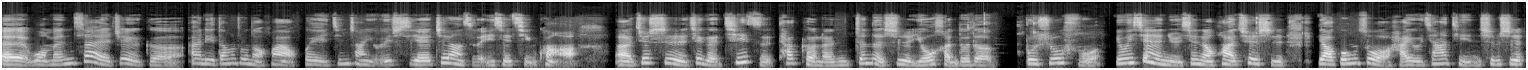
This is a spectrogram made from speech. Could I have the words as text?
呃，我们在这个案例当中的话，会经常有一些这样子的一些情况啊，呃，就是这个妻子她可能真的是有很多的不舒服，因为现在女性的话确实要工作，还有家庭，是不是？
